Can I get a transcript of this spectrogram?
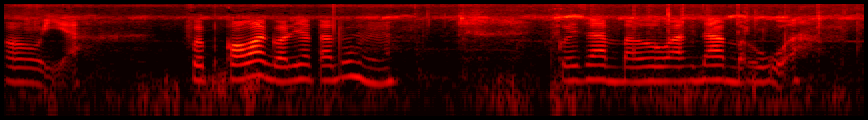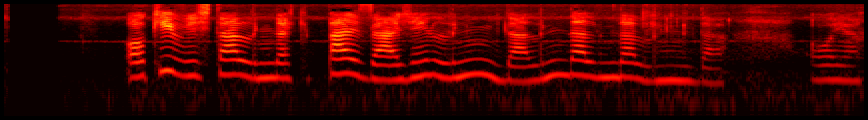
Oh, yeah. Foi pro colo agora e já tá dormindo. Coisa boa, vida boa. Ó que vista linda, que paisagem linda, linda, linda, linda. Olha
